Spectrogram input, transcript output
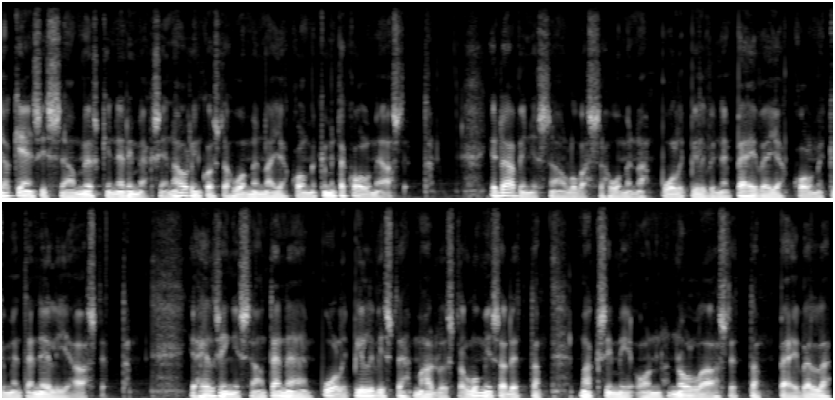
Ja Kensissä on myöskin enimmäkseen aurinkoista huomenna ja 33 astetta. Ja Darwinissa on luvassa huomenna puolipilvinen päivä ja 34 astetta. Ja Helsingissä on tänään puolipilvistä mahdollista lumisadetta. Maksimi on nolla astetta päivällä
